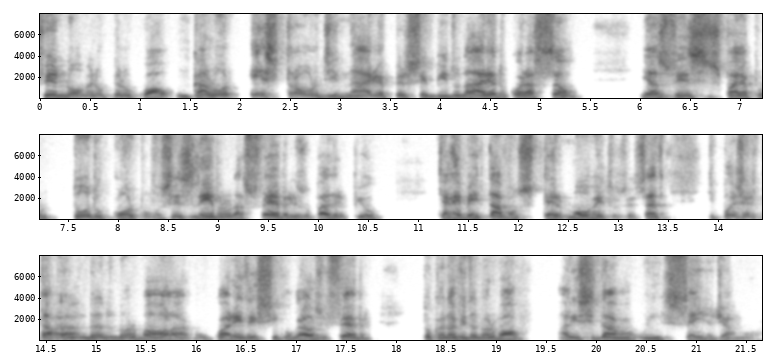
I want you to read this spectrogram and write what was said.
Fenômeno pelo qual um calor extraordinário é percebido na área do coração e às vezes se espalha por todo o corpo. Vocês lembram das febres do Padre Pio, que arrebentavam os termômetros, etc. Depois ele estava andando normal lá, com 45 graus de febre, tocando a vida normal. Ali se dava um incêndio de amor.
